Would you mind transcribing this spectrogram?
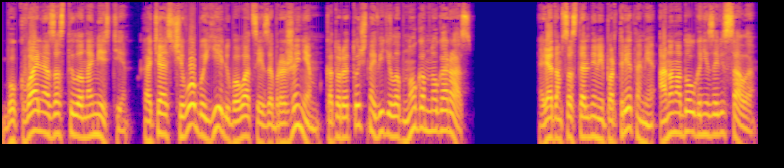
Буквально застыла на месте, хотя с чего бы ей любоваться изображением, которое точно видела много-много раз. Рядом с остальными портретами она надолго не зависала.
